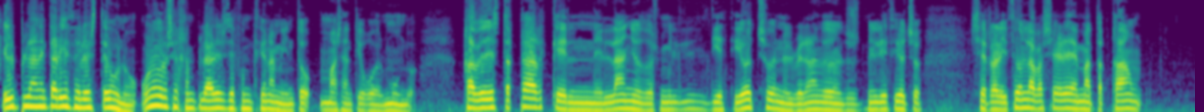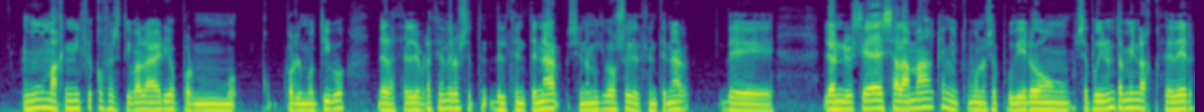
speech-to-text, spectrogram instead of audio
y el planetario celeste 1, uno de los ejemplares de funcionamiento más antiguo del mundo. Cabe destacar que en el año 2018, en el verano del 2018, se realizó en la base aérea de Matacán un magnífico festival aéreo por, por el motivo de la celebración del centenar, si no me equivoco, soy del centenar de la Universidad de Salamanca, en el que bueno se pudieron se pudieron también acceder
